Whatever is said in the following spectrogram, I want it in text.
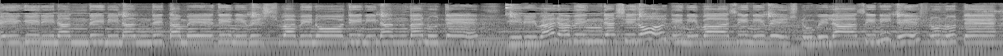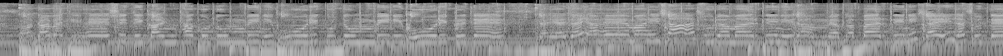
गिरिनन्दिनि नन्दितमेदिनि विश्वविनोदिनि नन्दनुते गिरिवरविन्द्य शिरोदिनि वासिनि विष्णुविलासिनि जिष्णुनुते भगवति हे शितिकण्ठकुटुम्बिनि भूरि कुटुम्बिनि भूरि कृते जय जय हे महिषासुरमर्दिनि रम्यकपर्दिनि शैलसुते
